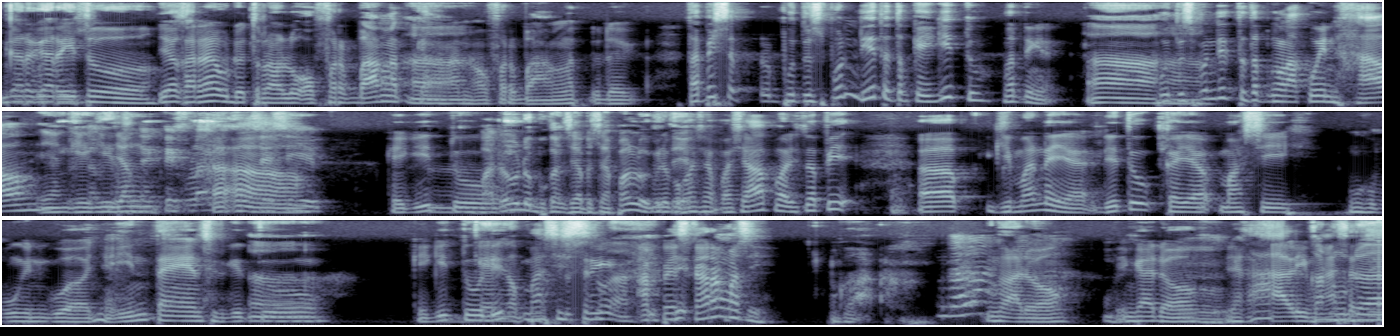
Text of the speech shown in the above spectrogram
gara-gara itu. Ya karena udah terlalu over banget kan, over banget udah. Tapi se- putus pun dia tetap kayak gitu, ngerti nggak? Ah, Putus pun dia tetap ngelakuin hal yang kayak gitu. yang posesif. kayak gitu. Padahal udah bukan siapa-siapa lu Udah gitu. bukan ya. siapa-siapa tapi eh, gimana ya? Dia tuh kayak masih menghubungin guanya intens gitu. Kayak gitu. Kayak dia masih sering lah. Sampai sekarang masih. enggak. Enggak lah. Enggak dong. Enggak dong. Ya kali Kan masa udah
